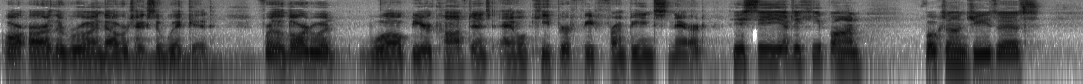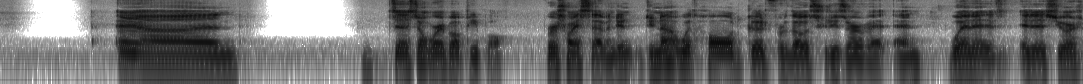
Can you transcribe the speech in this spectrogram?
or, or the ruin that overtakes the wicked. For the Lord would will be your confidence and will keep your feet from being snared. You see, you have to keep on focusing on Jesus and just don't worry about people. Verse 27 do, do not withhold good for those who deserve it. And when it is, it is yours,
